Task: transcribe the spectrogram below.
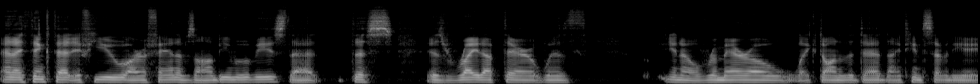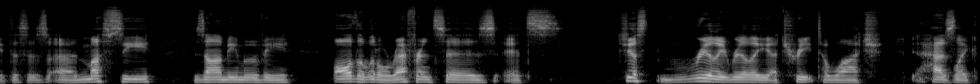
and I think that if you are a fan of zombie movies, that this is right up there with you know Romero, like Dawn of the Dead, 1978. This is a must see zombie movie. All the little references, it's just really, really a treat to watch. It has like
